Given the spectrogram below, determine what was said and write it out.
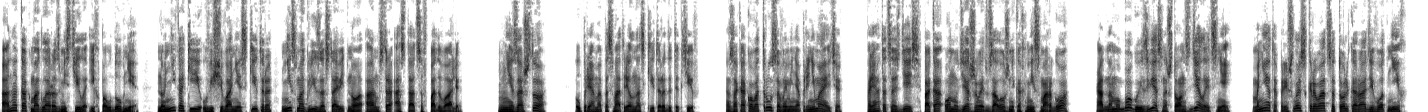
Она как могла разместила их поудобнее, но никакие увещевания Скитера не смогли заставить Ноа Армстро остаться в подвале. «Ни за что», — упрямо посмотрел на Скитера детектив. «За какого труса вы меня принимаете? Прятаться здесь, пока он удерживает в заложниках мисс Марго? Одному богу известно, что он сделает с ней. Мне-то пришлось скрываться только ради вот них».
